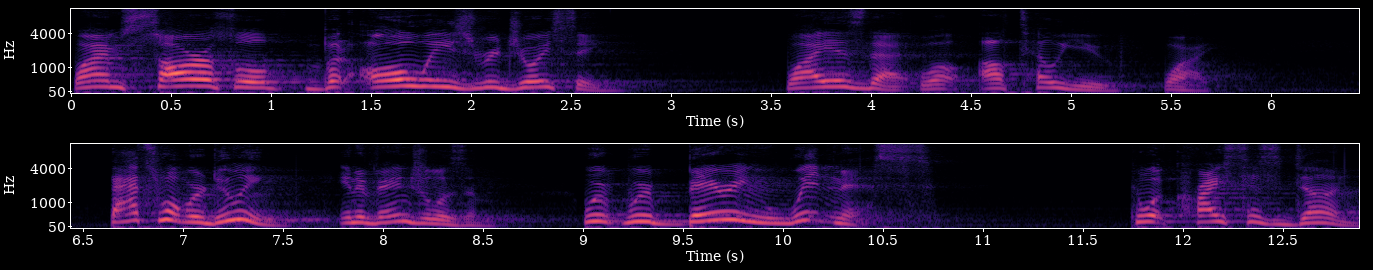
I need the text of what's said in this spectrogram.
why I'm sorrowful but always rejoicing. Why is that? Well, I'll tell you why. That's what we're doing in evangelism. We're, we're bearing witness to what Christ has done.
